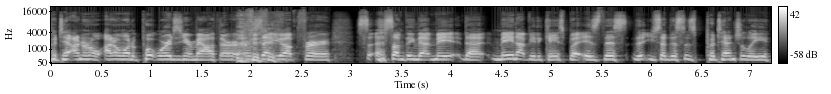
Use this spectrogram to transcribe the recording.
I don't know. I don't want to put words in your mouth or, or set you up for something that may that may not be the case. But is this that you said this is potentially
